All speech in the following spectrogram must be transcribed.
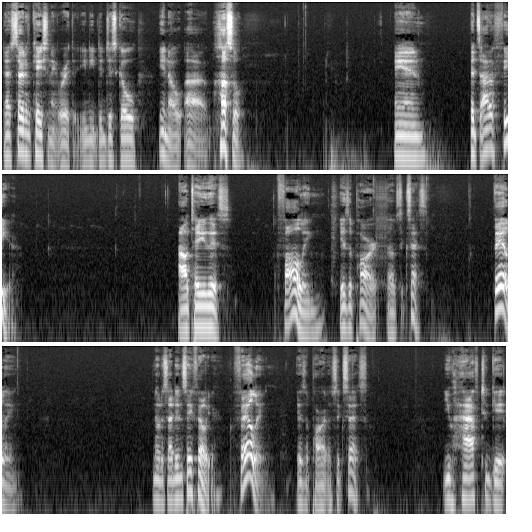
that certification ain't worth it. You need to just go, you know, uh, hustle. And it's out of fear. I'll tell you this falling is a part of success. Failing Notice I didn't say failure. Failing is a part of success. You have to get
